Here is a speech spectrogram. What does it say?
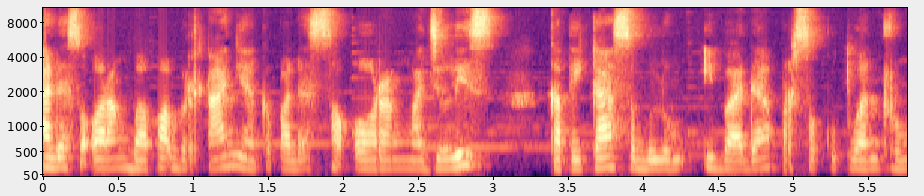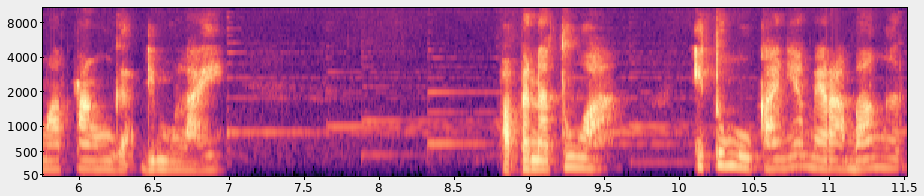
ada seorang bapak bertanya kepada seorang majelis ketika sebelum ibadah persekutuan rumah tangga dimulai. Pak Penatua, itu mukanya merah banget.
